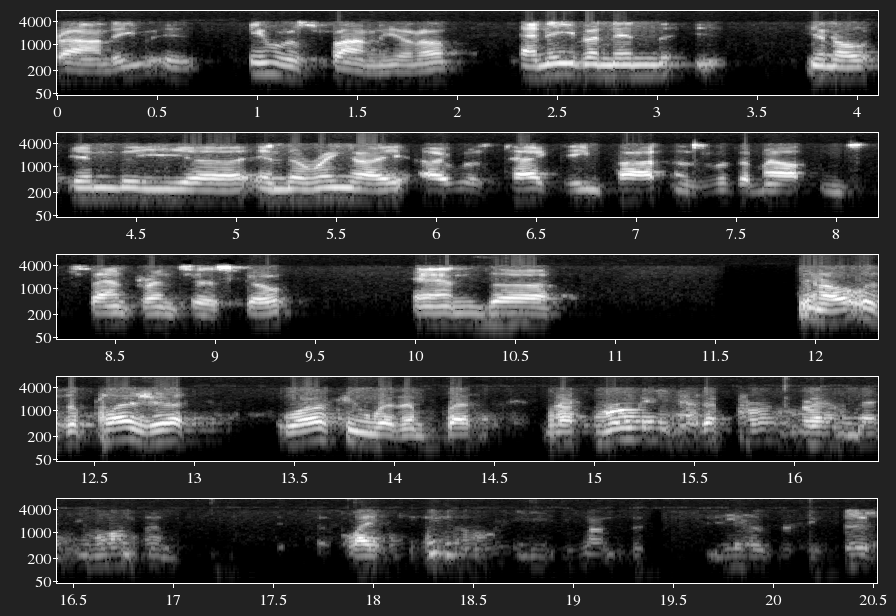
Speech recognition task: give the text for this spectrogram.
around. He he was fun. You know, and even in you know in the uh, in the ring, I I was tag team partners with him out in San Francisco, and uh, you know it was a pleasure working with him. But but Roy had a program that he wanted, like you know, he wanted you know this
